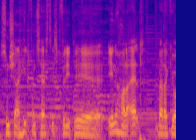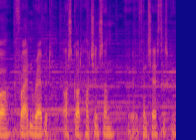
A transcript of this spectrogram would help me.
synes jeg er helt fantastisk, fordi det øh, indeholder alt, hvad der gjorde Frightened Rabbit og Scott Hutchinson øh, fantastiske.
